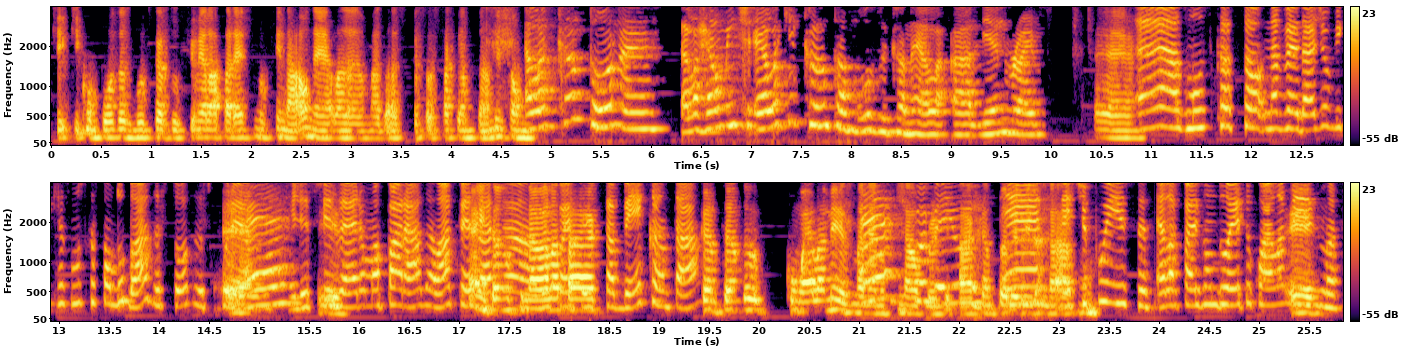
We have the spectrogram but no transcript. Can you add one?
que, que compôs as músicas do filme, ela aparece no final, né? Ela é uma das pessoas que está cantando, então... Ela cantou, né? Ela realmente, ela que canta a música, né? Ela, a Leanne Rimes. É, É, as músicas são. Na verdade, eu vi que as músicas são dubladas todas por É. ela. É, Eles Isso. fizeram uma parada lá, apesar É, então, no da, final, ela Piper tá- saber cantar. cantando com ela mesma, né? É, No final, tipo, porque meio- tá cantando É, é tipo isso. Ela faz um dueto com ela mesma.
